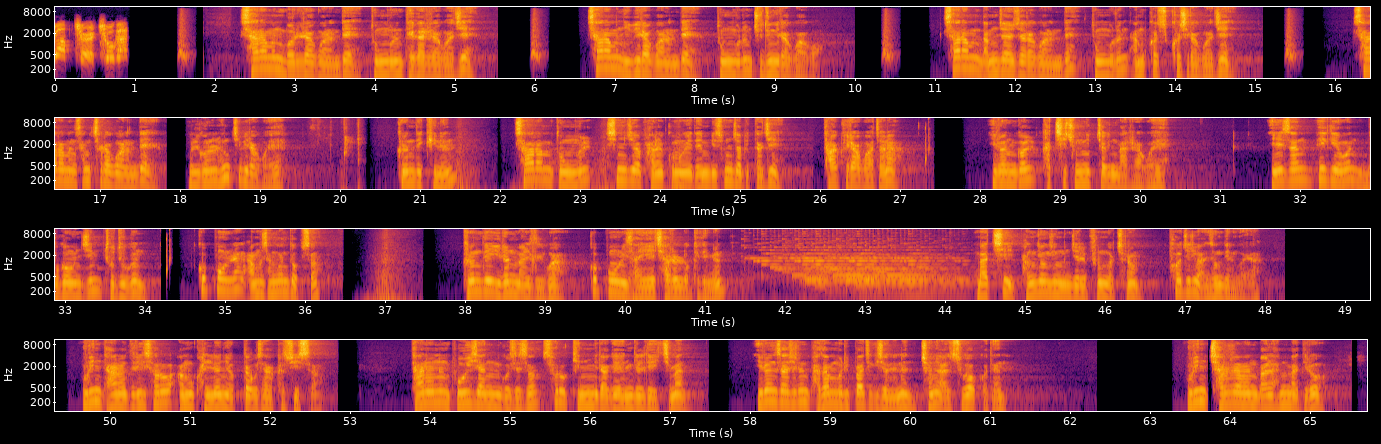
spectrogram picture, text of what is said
껍질 조각 사람은 머리라고 하는데 동물은 대가리라고 하지? 사람은 입이라고 하는데 동물은 주둥이라고 하고 사람은 남자 여자라고 하는데 동물은 암컷 수컷이라고 하지? 사람은 상처라고 하는데 물건은 흠집이라고 해. 그런데 귀는 사람, 동물, 심지어 바늘구멍에 냄비 손잡이까지 다 귀라고 하잖아. 이런 걸 가치 중립적인 말이라고 해. 예산, 회계원, 무거운 짐, 도둑은 꽃봉오리랑 아무 상관도 없어. 그런데 이런 말들과 꽃봉오리 사이에 자를 놓게 되면 마치 방정식 문제를 푸는 것처럼 퍼즐이 완성되는 거야. 우린 단어들이 서로 아무 관련이 없다고 생각할 수 있어. 단어는 보이지 않는 곳에서 서로 긴밀하게 연결되어 있지만 이런 사실은 바닷물이 빠지기 전에는 전혀 알 수가 없거든. 우린 자루라는 말 한마디로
